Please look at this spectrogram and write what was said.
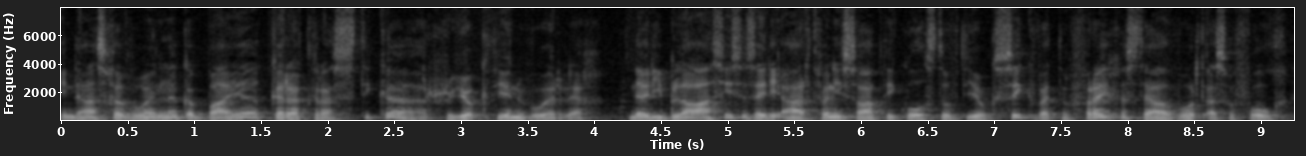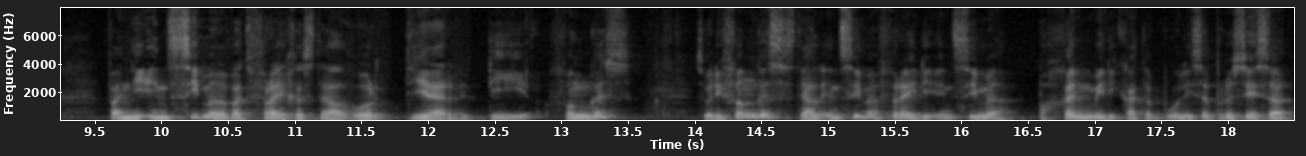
en daar's gewoonlik 'n baie karakteristieke reuk teenwoordig. Nou die blaasies is uit die aard van die saak die koolstofdioksied wat nou vrygestel word as gevolg van die ensieme wat vrygestel word deur die fungus. So die fungus stel ensieme vry, die ensieme begin met die kataboliese prosesse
